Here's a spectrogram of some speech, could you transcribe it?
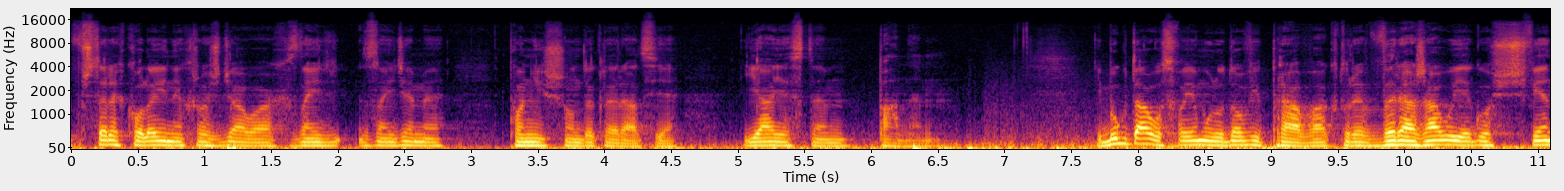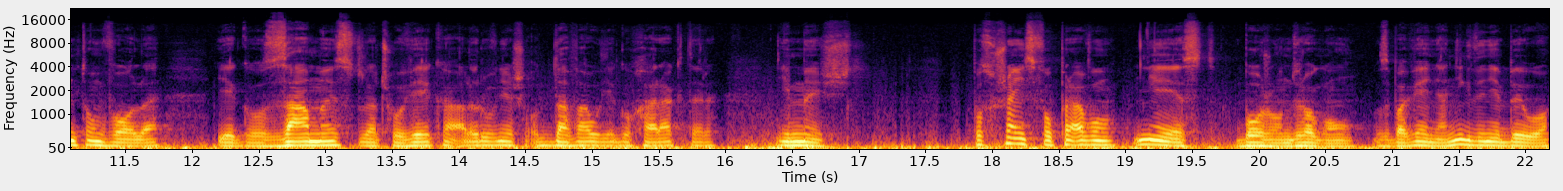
w czterech kolejnych rozdziałach znajdziemy poniższą deklarację: Ja jestem Panem. I Bóg dał swojemu ludowi prawa, które wyrażały Jego świętą wolę, Jego zamysł dla człowieka, ale również oddawały Jego charakter i myśl. Posłuszeństwo prawu nie jest Bożą drogą zbawienia, nigdy nie było.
